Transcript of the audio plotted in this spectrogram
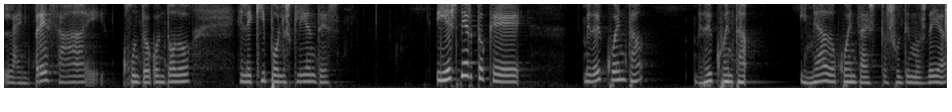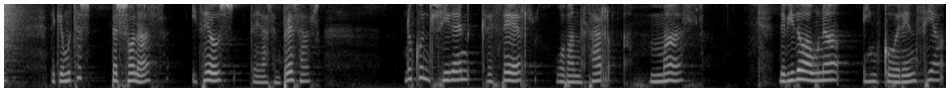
la empresa, junto con todo el equipo, los clientes. Y es cierto que me doy cuenta, me doy cuenta y me he dado cuenta estos últimos días de que muchas personas y CEOs de las empresas no consiguen crecer o avanzar más debido a una incoherencia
